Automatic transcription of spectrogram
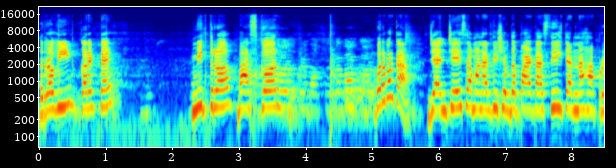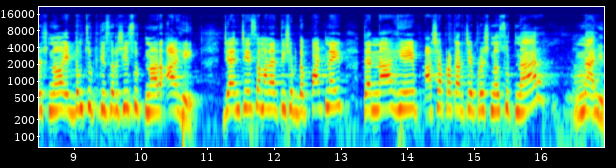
रवी. करेक्ट आहे? मित्र भास्कर. बरोबर का? ज्यांचे समानार्थी शब्द पाठ असतील त्यांना हा प्रश्न एकदम चुटकीसरशी सुटणार आहे. ज्यांचे समानार्थी शब्द पाठ नाहीत त्यांना हे अशा प्रकारचे प्रश्न सुटणार नाहीत.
